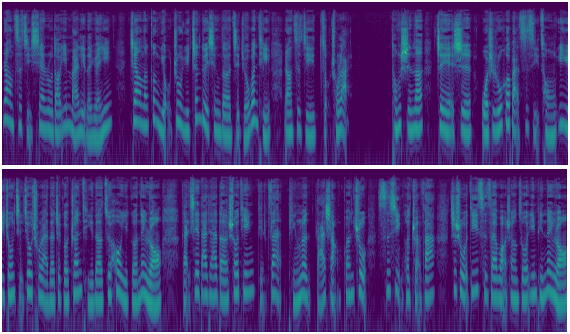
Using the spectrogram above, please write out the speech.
让自己陷入到阴霾里的原因，这样呢更有助于针对性的解决问题，让自己走出来。同时呢，这也是我是如何把自己从抑郁中解救出来的这个专题的最后一个内容。感谢大家的收听、点赞、评论、打赏、关注、私信和转发。这是我第一次在网上做音频内容，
